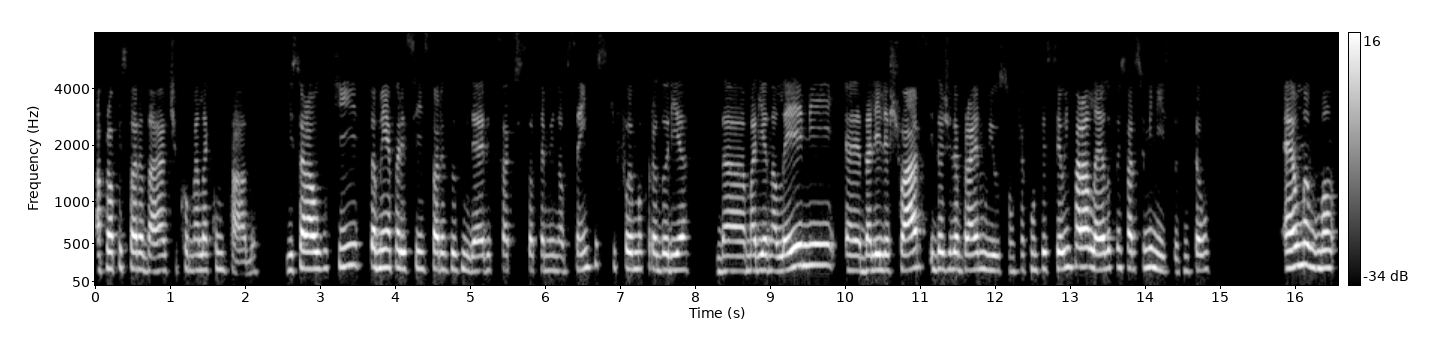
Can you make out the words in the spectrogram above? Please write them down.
a própria história da arte, como ela é contada. Isso era algo que também aparecia em Histórias das Mulheres, Artistas até 1900, que foi uma curadoria da Mariana Leme, é, da Lilia Schwartz e da Julia Bryan Wilson, que aconteceu em paralelo com Histórias Feministas. Então, é uma, uma,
